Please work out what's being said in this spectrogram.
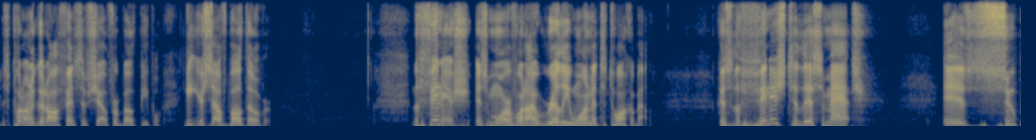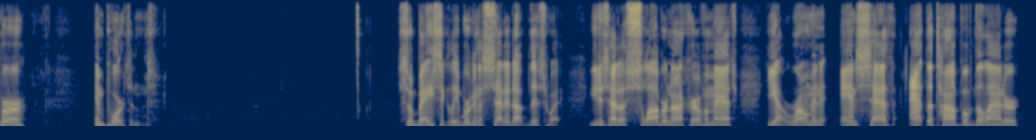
Just put on a good offensive show for both people. Get yourself both over. The finish is more of what I really wanted to talk about. Because the finish to this match is super important. So basically, we're going to set it up this way. You just had a slobber knocker of a match. You got Roman and Seth at the top of the ladder.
